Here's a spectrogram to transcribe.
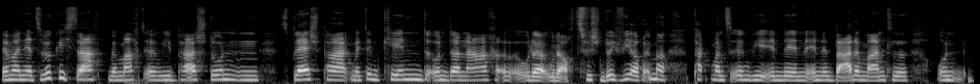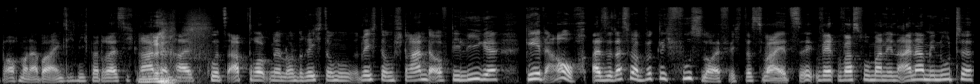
wenn man jetzt wirklich sagt, man macht irgendwie ein paar Stunden Splashpark mit dem Kind und danach äh, oder, oder auch zwischendurch, wie auch immer, packt man es irgendwie in den, in den Bademantel und braucht man aber eigentlich nicht bei 30 Grad, dann halt kurz abtrocknen und Richtung, Richtung Strand auf die Liege, geht auch. Also das war wirklich fußläufig. Das war jetzt äh, was, wo man in einer Minute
